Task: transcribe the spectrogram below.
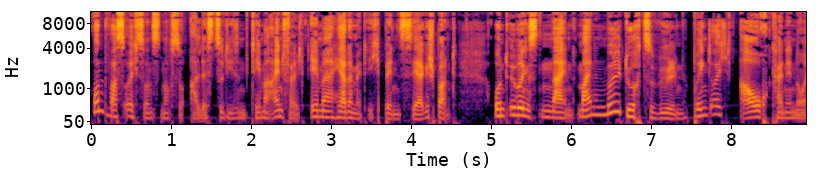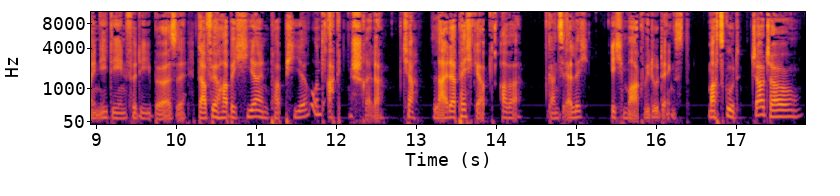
und was euch sonst noch so alles zu diesem Thema einfällt. Immer her damit, ich bin sehr gespannt. Und übrigens, nein, meinen Müll durchzuwühlen bringt euch auch keine neuen Ideen für die Börse. Dafür habe ich hier ein Papier- und Aktenschredder. Tja, leider Pech gehabt, aber ganz ehrlich, ich mag, wie du denkst. Macht's gut. Ciao, ciao.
